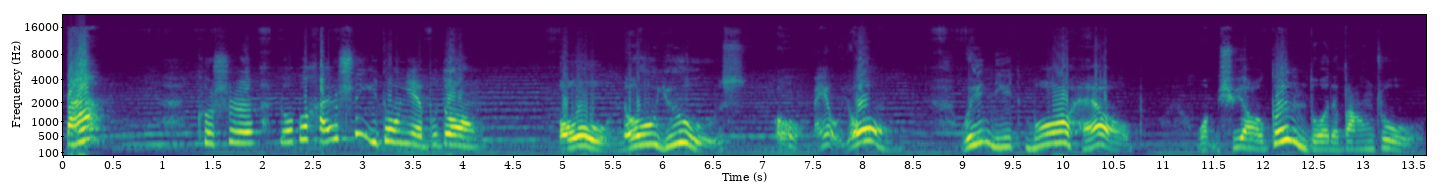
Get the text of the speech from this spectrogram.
拔！可是萝卜还是一动也不动。Oh, no use！哦，没有用。We need more help！我们需要更多的帮助。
